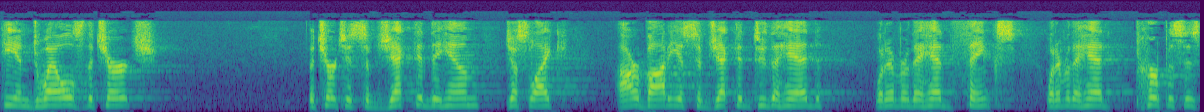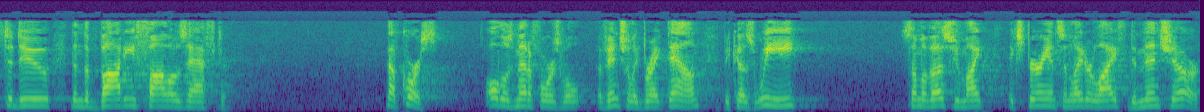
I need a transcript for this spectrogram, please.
He indwells the church. The church is subjected to him, just like our body is subjected to the head. Whatever the head thinks, whatever the head purposes to do, then the body follows after. Now, of course, all those metaphors will eventually break down because we, some of us who might experience in later life dementia or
